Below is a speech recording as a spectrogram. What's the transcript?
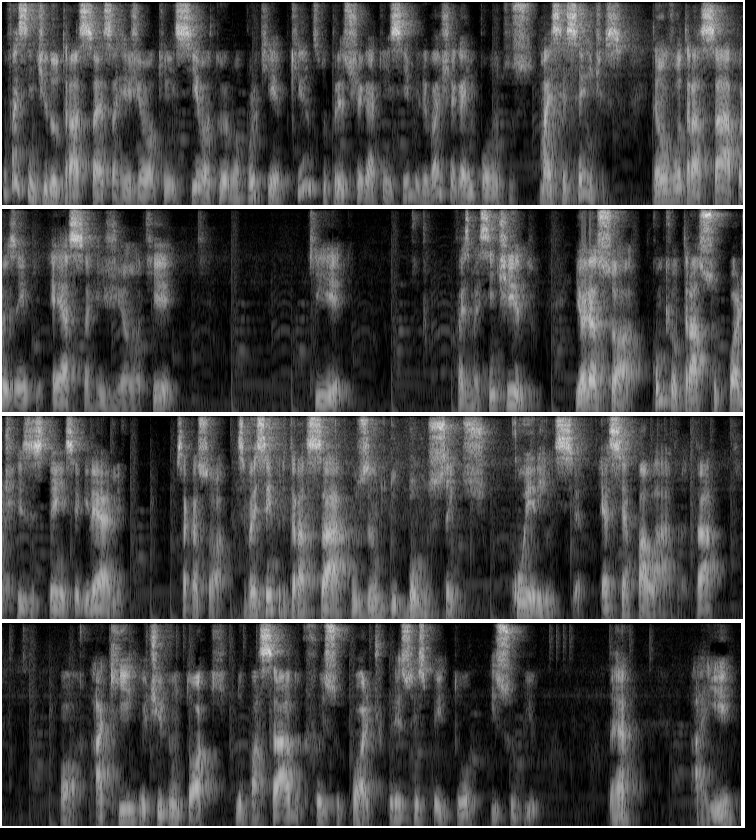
Não faz sentido eu traçar essa região aqui em cima, turma. Por quê? Porque antes do preço chegar aqui em cima, ele vai chegar em pontos mais recentes. Então eu vou traçar, por exemplo, essa região aqui, que faz mais sentido. E olha só, como que eu traço suporte e resistência, Guilherme? Saca só, você vai sempre traçar usando do bom senso, coerência. Essa é a palavra, tá? Ó, aqui eu tive um toque no passado que foi suporte, o preço respeitou e subiu, né? Aí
